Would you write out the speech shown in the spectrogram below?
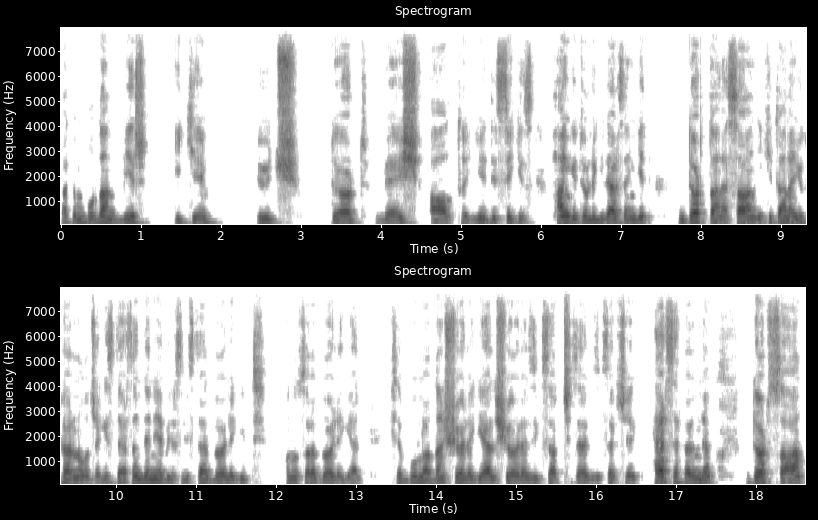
Bakın buradan 1, 2, 3, 4, 5, 6, 7, 8. Hangi türlü gidersen git 4 tane sağın 2 tane yukarın olacak. İstersen deneyebilirsin. İster böyle git. Ondan sonra böyle gel. İşte buralardan şöyle gel, şöyle zikzak çizerek zikzak çizerek. Her seferinde 4 sağa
